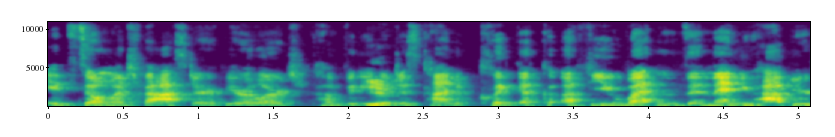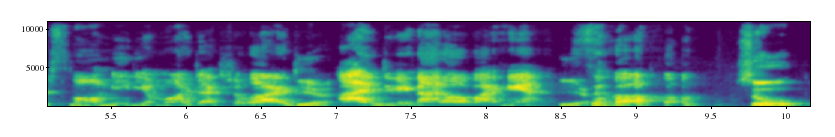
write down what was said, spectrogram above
it's so much faster if you're a large company Yeah. to just kind of click a, a few buttons and then you have your small, medium, large, extra large. Yeah. I'm doing that all by hand. Yeah. So. So,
